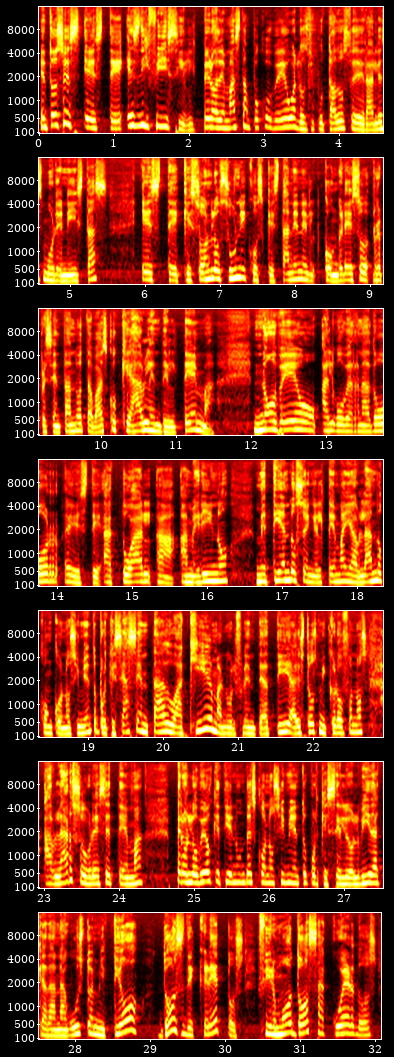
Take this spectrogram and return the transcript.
Entonces, este, es difícil, pero además tampoco veo a los diputados federales morenistas, este, que son los únicos que están en el Congreso representando a Tabasco, que hablen del tema. No veo al gobernador este, actual, a, Merino, metiéndose en el tema y hablando con conocimiento, porque se ha sentado aquí, Emanuel, frente a ti, a estos micrófonos, a hablar sobre ese tema, pero lo veo que tiene un desconocimiento porque se le olvida que Adán Augusto emitió dos decretos, firmó dos acuerdos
